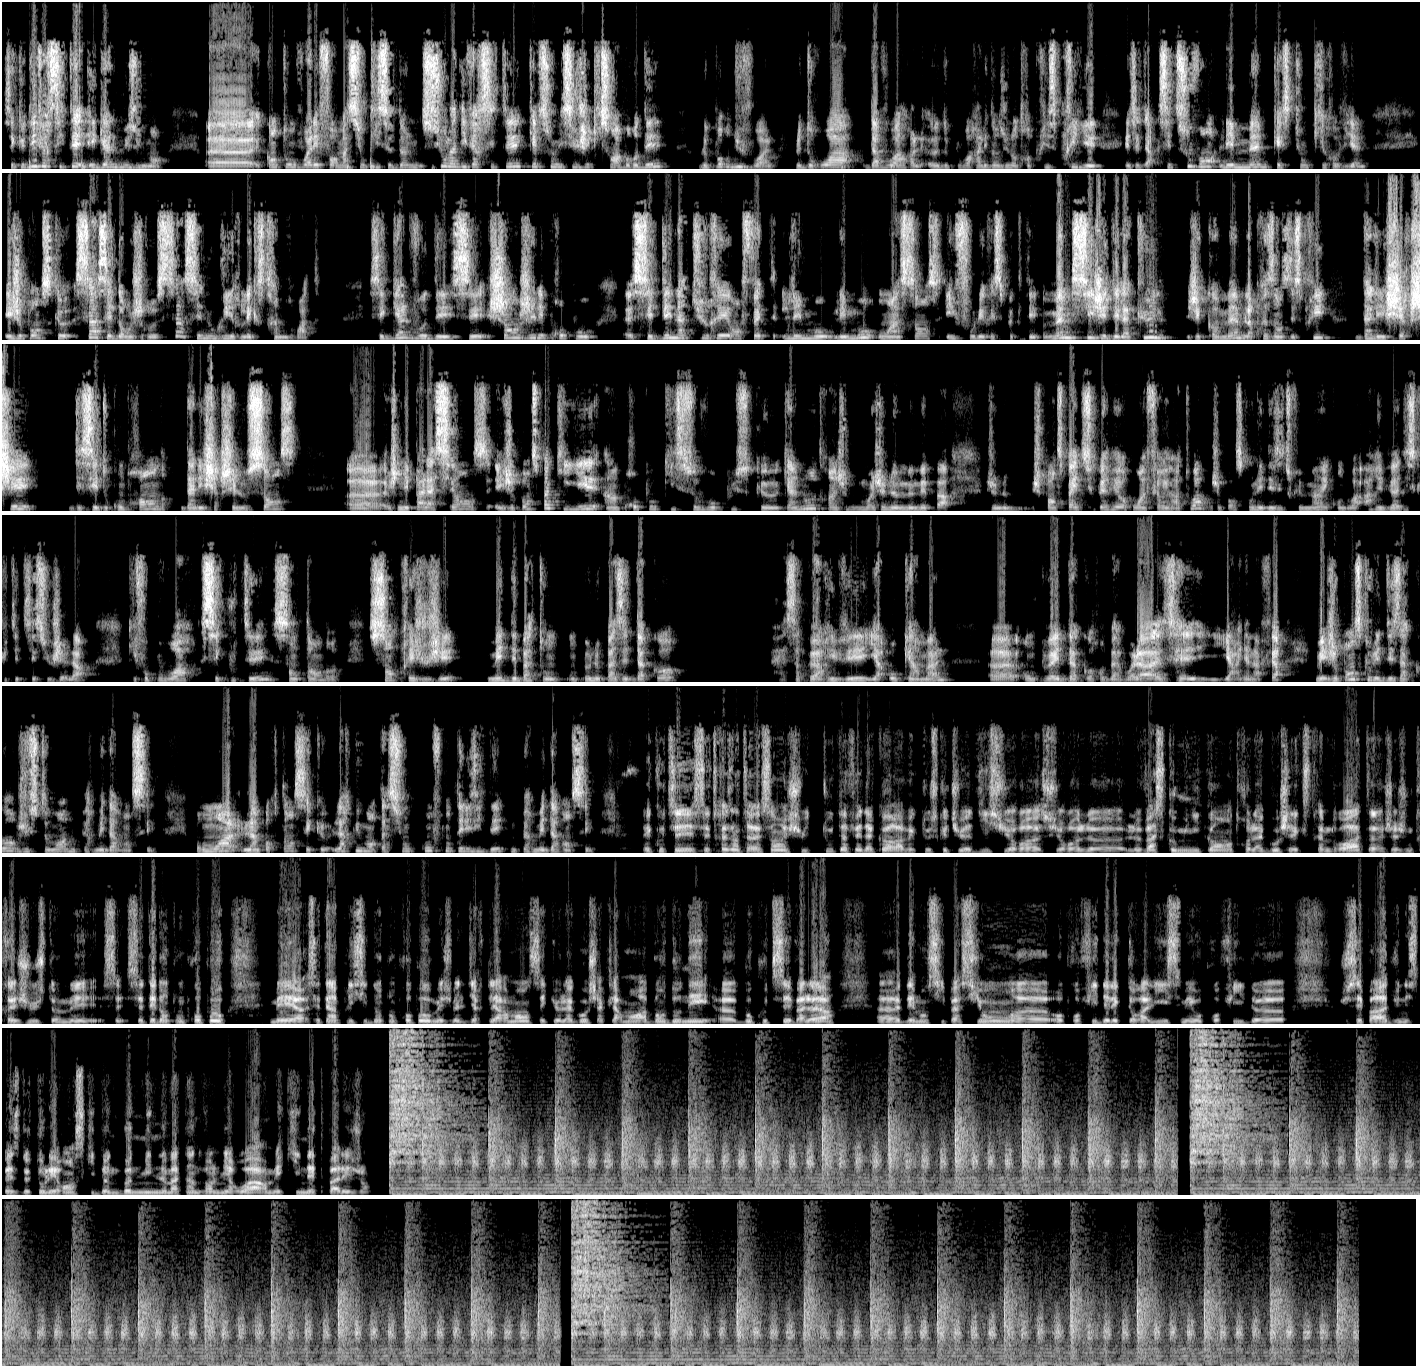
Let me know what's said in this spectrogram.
c'est que diversité égale musulman. Euh, quand on voit les formations qui se donnent sur la diversité, quels sont les sujets qui sont abordés? Le port du voile, le droit d'avoir, euh, de pouvoir aller dans une entreprise, prier, etc. C'est souvent les mêmes questions qui reviennent. Et je pense que ça, c'est dangereux. Ça, c'est nourrir l'extrême droite. C'est galvauder, c'est changer les propos, euh, c'est dénaturer en fait les mots. Les mots ont un sens et il faut les respecter. Même si j'ai des lacunes, j'ai quand même la présence d'esprit d'aller chercher, d'essayer de comprendre, d'aller chercher le sens. Euh, je n'ai pas la science et je pense pas qu'il y ait un propos qui se vaut plus qu'un autre. hein. Moi, je ne me mets pas, je ne, je pense pas être supérieur ou inférieur à toi. Je pense qu'on est des êtres humains et qu'on doit arriver à discuter de ces sujets-là, qu'il faut pouvoir s'écouter, s'entendre, sans préjugés, mais débattons. On peut ne pas être d'accord, ben, ça peut arriver, il n'y a aucun mal. Euh, on peut être d'accord, ben voilà, il n'y a rien à faire. Mais je pense que les désaccords, justement, nous permet d'avancer. Pour moi, l'important, c'est que l'argumentation, confronter les idées, nous permet d'avancer. Écoute, c'est très intéressant et je suis tout à fait d'accord avec tout ce que tu as dit sur euh, sur le, le vaste communicant entre la gauche et l'extrême droite. J'ajouterais juste, mais c'était dans ton propos, mais euh, c'était implicite dans ton propos, mais je vais le dire clairement, c'est que la gauche a clairement abandonné euh, beaucoup de ses valeurs d'émancipation au profit d'électoralisme et au profit de, je sais pas, d'une espèce de tolérance qui donne bonne mine le matin devant le miroir, mais qui n'aide pas les gens.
